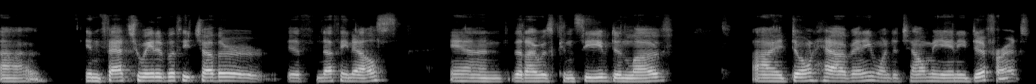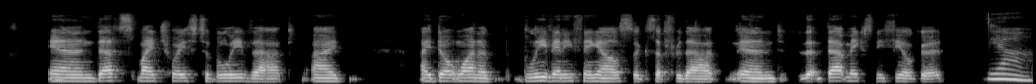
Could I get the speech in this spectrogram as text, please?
uh, infatuated with each other, if nothing else, and that I was conceived in love. I don't have anyone to tell me any different. Mm. And that's my choice to believe that. I I don't want to believe anything else except for that. And that that makes me feel good. Yeah.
